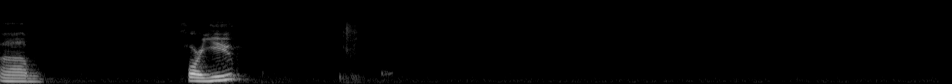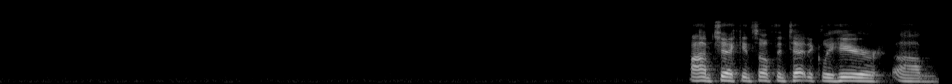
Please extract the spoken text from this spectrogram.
um, for you. I'm checking something technically here. Um,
